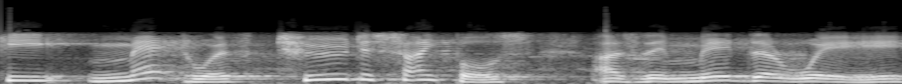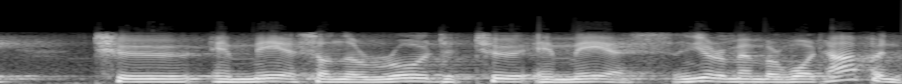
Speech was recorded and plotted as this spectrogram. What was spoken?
he met with two disciples as they made their way to Emmaus, on the road to Emmaus. And you remember what happened.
